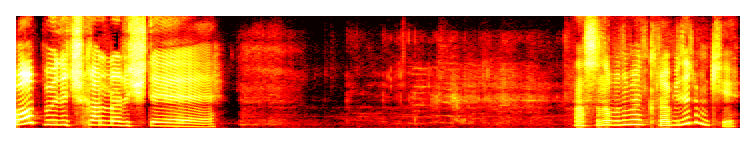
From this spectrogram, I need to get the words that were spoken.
Hop böyle çıkarlar işte. Aslında bunu ben kırabilirim ki.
